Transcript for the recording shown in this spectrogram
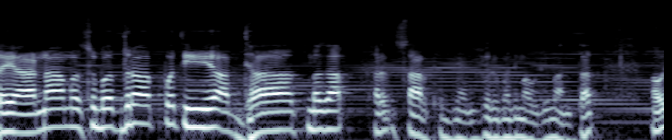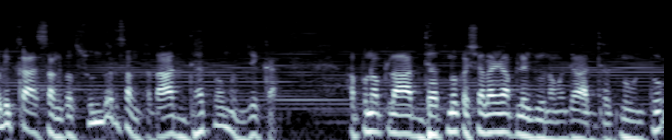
तया नाम सुभद्रापती अध्यात्मगा कारण सार्थ ज्ञानेश्वरीमध्ये माऊली मानतात. माऊली काय सांगतात? सुंदर सांगतात. अध्यात्म म्हणजे काय? आपण आपलं अध्यात्म कशालाही आपल्या जीवनामध्ये अध्यात्म म्हणतो.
